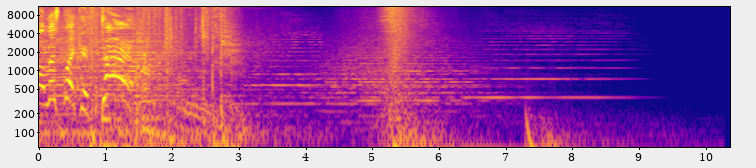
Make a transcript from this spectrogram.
Oh, let's break it damn!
